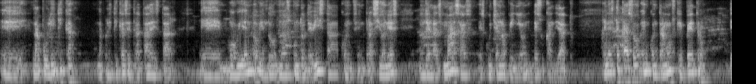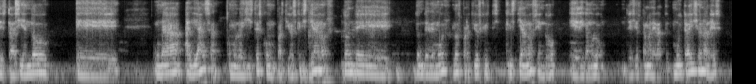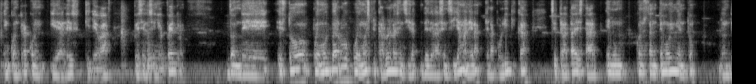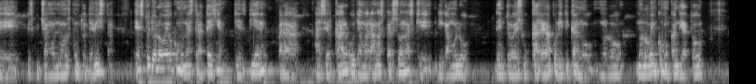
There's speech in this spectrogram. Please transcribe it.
Eh, la política, la política se trata de estar moviendo, viendo nuevos puntos de vista, concentraciones donde las masas escuchan la opinión de su candidato. En este caso encontramos que Petro está haciendo eh, una alianza, como lo dijiste, con partidos cristianos, donde, donde vemos los partidos cristianos siendo, eh, digámoslo, de cierta manera muy tradicionales en contra con ideales que lleva pues el señor Petro donde esto podemos verlo, podemos explicarlo de la sencilla, desde la sencilla manera que la política se trata de estar en un constante movimiento donde escuchamos nuevos puntos de vista. Esto yo lo veo como una estrategia que él tiene para acercar o llamar a más personas que, digámoslo, dentro de su carrera política no, no, lo, no lo ven como un candidato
